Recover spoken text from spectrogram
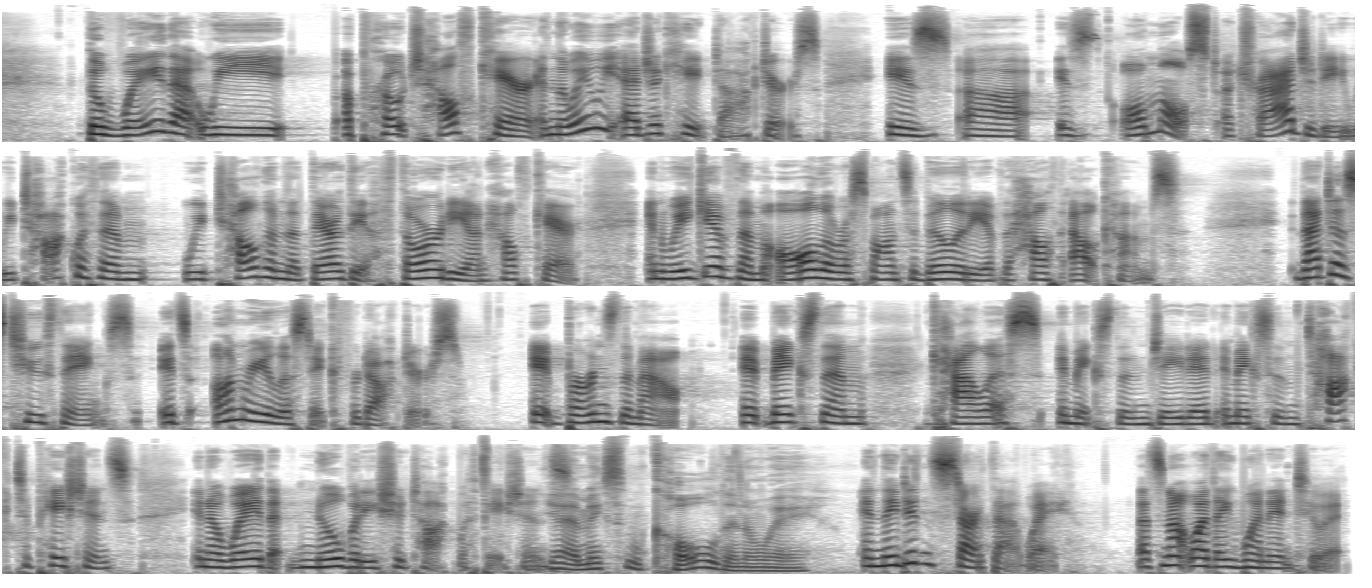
the way that we approach healthcare and the way we educate doctors is uh, is almost a tragedy. We talk with them, we tell them that they're the authority on healthcare, and we give them all the responsibility of the health outcomes. That does two things. It's unrealistic for doctors. It burns them out. It makes them callous. It makes them jaded. It makes them talk to patients in a way that nobody should talk with patients. Yeah, it makes them cold in a way. And they didn't start that way. That's not why they went into it.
